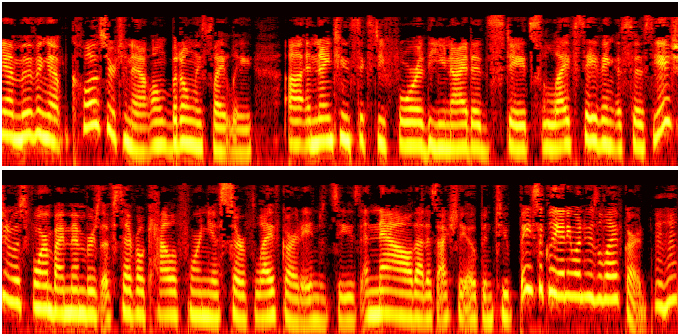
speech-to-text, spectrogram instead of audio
Yeah, moving up closer to now, but only slightly. Uh, in 1964, the United States Life Saving Association was formed by members of several California surf lifeguard agencies, and now that is actually open to basically anyone who's a lifeguard. Mm-hmm.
